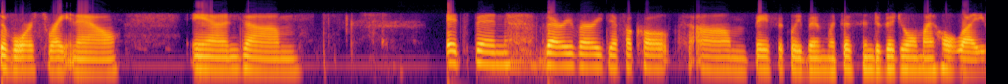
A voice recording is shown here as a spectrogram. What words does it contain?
divorce right now, and um, it's been very, very difficult. Um, basically, been with this individual my whole life,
